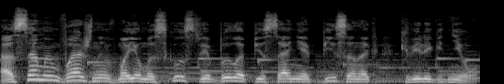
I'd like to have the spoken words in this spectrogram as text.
А самым важным в моем искусстве было писание писанок к Великдню.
